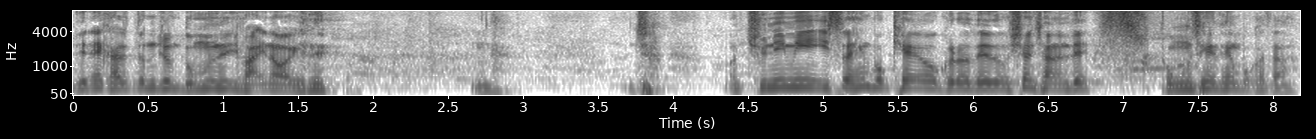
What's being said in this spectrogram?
니네 가족들은 좀 논문이 많이 나와겠네. 음. 자, 어, 주님이 있어 행복해요. 그러대도 시원찮은데 동생이 행복하다.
